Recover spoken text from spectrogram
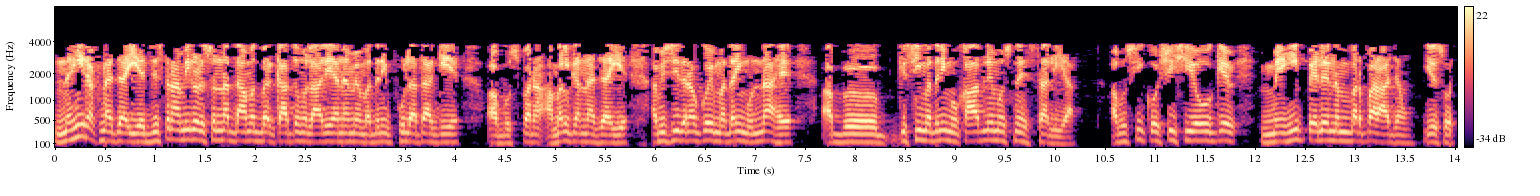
نہیں رکھنا چاہیے۔ جس طرح امیر السنت دامت برکاتم العالیہ نے ہمیں مدنی پھول عطا کیے، اب اس پر عمل کرنا چاہیے۔ اب اسی طرح کوئی مدنی منا ہے، اب کسی مدنی مقابلے میں اس نے حصہ لیا۔ اب اس کی کوشش یہ ہو کہ میں ہی پہلے نمبر پر آ جاؤں، یہ سوچ۔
